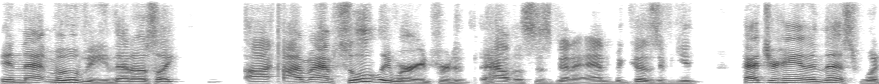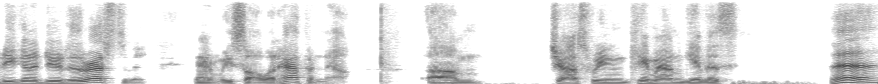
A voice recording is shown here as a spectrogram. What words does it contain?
in that movie. That I was like, I, I'm absolutely worried for how this is going to end because if you had your hand in this, what are you going to do to the rest of it? And we saw what happened now. Um, Joss Whedon came out and gave us, eh,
